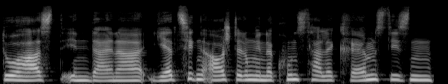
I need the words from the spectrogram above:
Du hast in deiner jetzigen Ausstellung in der Kunsthalle Krems diesen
